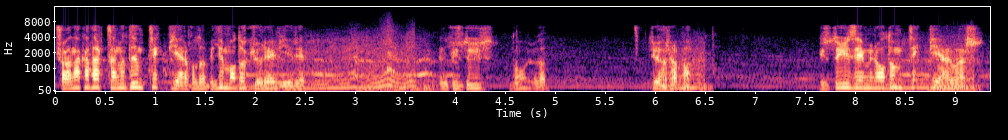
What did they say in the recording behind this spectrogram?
Şu ana kadar tanıdığım tek bir yer bulabildim o da görev yeri. Yani yüzde yüz ne oluyor lan? Diyor araba. Yüzde yüz emin olduğum tek bir yer var.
